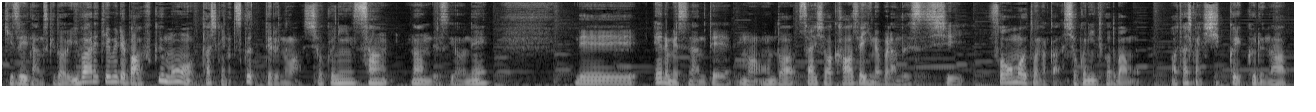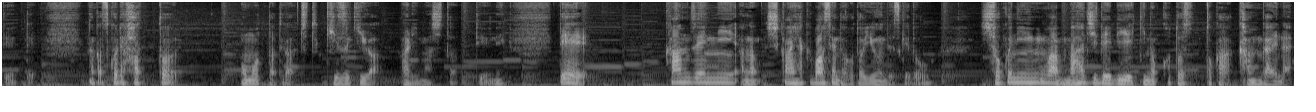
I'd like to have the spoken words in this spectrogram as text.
気づいたんですけど、言われてみれば服も確かに作ってるのは職人さんなんですよね。で、エルメスなんて、まあ本当は最初は革製品のブランドですし、そう思うとなんか職人って言葉も、まあ確かにしっくりくるなって言って、なんかそこでハッと思ったというか、ちょっと気づきがありましたっていうね。で、完全に、あの、主観100%のことを言うんですけど、職人はマジで利益のこととか考えない。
